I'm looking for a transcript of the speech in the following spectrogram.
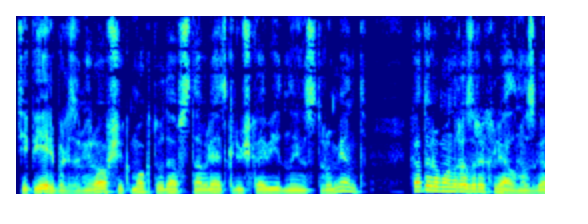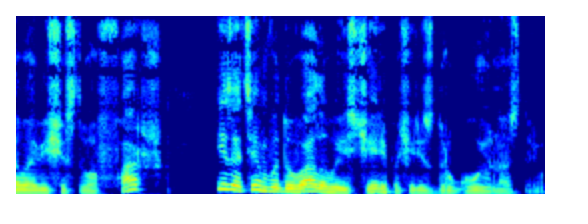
Теперь бальзамировщик мог туда вставлять крючковидный инструмент, которым он разрыхлял мозговое вещество в фарш и затем выдувал его из черепа через другую ноздрю.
